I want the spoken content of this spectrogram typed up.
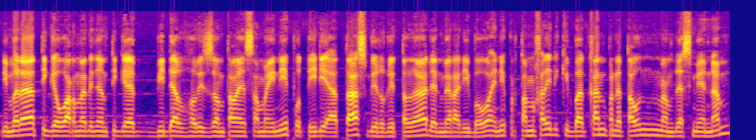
di mana tiga warna dengan tiga bidang horizontal yang sama ini putih di atas, biru di tengah, dan merah di bawah ini pertama kali dikibarkan pada tahun 1696.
